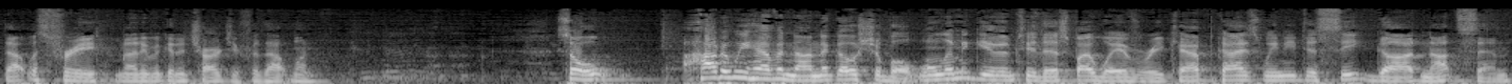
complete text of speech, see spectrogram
That was free. I'm not even going to charge you for that one. So, how do we have a non negotiable? Well, let me give him to this by way of recap. Guys, we need to seek God, not sin.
